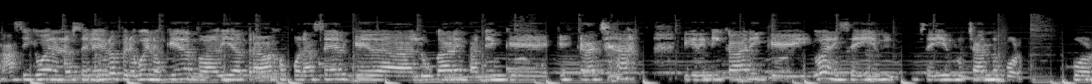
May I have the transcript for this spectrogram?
así que bueno, lo celebro, pero bueno, queda todavía trabajo por hacer, queda lugares también que, que escrachar, que criticar y que, y bueno, y seguir, seguir luchando por, por,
